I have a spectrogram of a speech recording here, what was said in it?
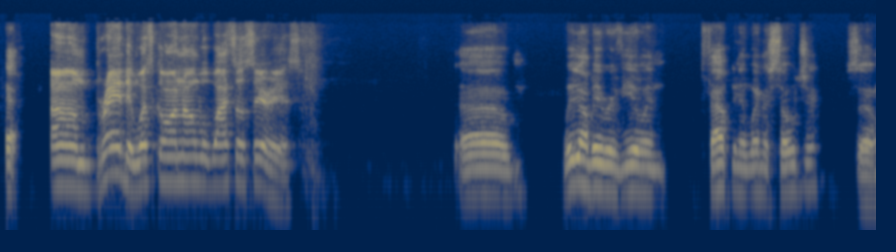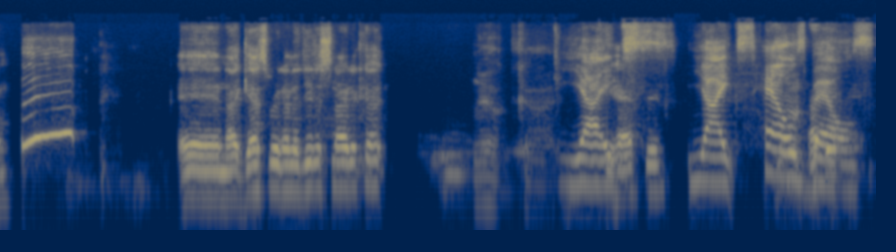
um, Brandon, what's going on with Why So Serious? Um, we're gonna be reviewing Falcon and Winter Soldier. So, and I guess we're gonna do the Snyder Cut. Oh God! Yikes! Yikes! Hell's bells!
